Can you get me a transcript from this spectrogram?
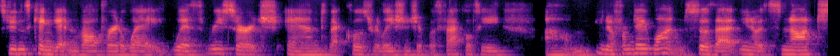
students can get involved right away with research and that close relationship with faculty, um, you know, from day one, so that, you know, it's not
